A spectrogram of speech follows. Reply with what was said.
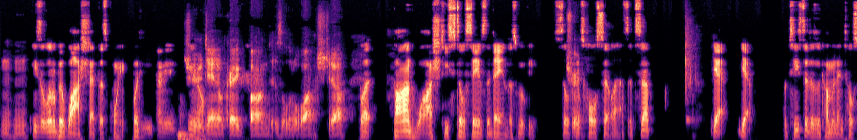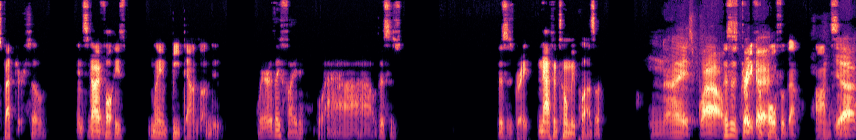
hmm He's a little bit washed at this point, but he, I mean, you True. know, Daniel Craig Bond is a little washed. Yeah. but Bond washed, he still saves the day in this movie. Still True. wholesale ass. Except, yeah, yeah. Batista doesn't come in until Spectre, so in Mm-hmm. Skyfall he's laying beatdowns on dude. Where are they fighting? Wow, this is this is great. Nakatomi Plaza. Nice. Wow. This is great Okay. for both of them, honestly. Yeah.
